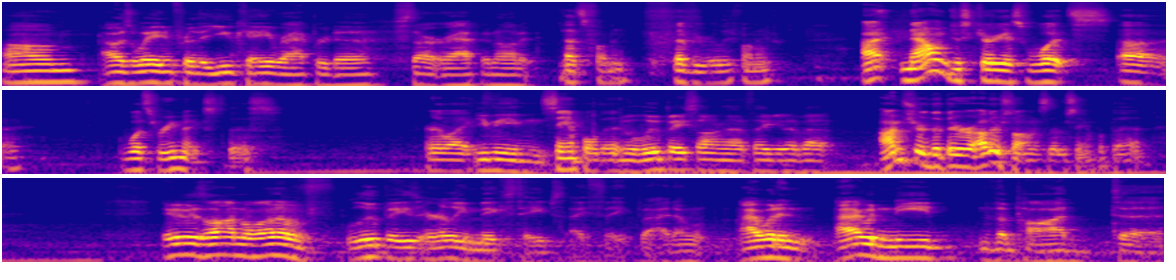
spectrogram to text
Um, i was waiting for the uk rapper to start rapping on it that's funny. That'd be really funny. I now I'm just curious what's uh, what's remixed this. or like You mean sampled it. the. Lupe song I'm thinking about? I'm sure that there are other songs that have sampled that. It was on one of Lupe's early mixtapes, I think, but I don't. I wouldn't. I would need the pod to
